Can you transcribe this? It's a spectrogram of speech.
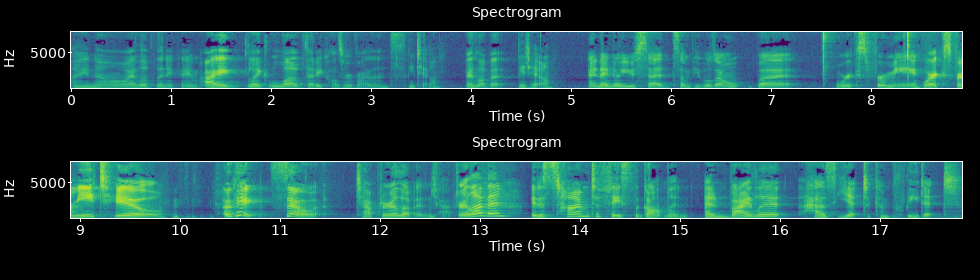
I know. I love the nickname. I like love that he calls her violence. Me too. I love it. Me too. And I know you said some people don't, but works for me. Works for me too. Okay, so chapter 11. Chapter 11. It is time to face the gauntlet, and Violet has yet to complete it.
